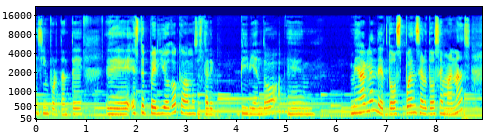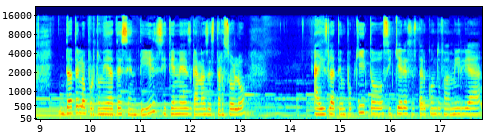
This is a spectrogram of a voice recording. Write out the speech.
Es importante eh, este periodo que vamos a estar viviendo. Em, me hablan de dos, pueden ser dos semanas. Date la oportunidad de sentir. Si tienes ganas de estar solo, aíslate un poquito. Si quieres estar con tu familia,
